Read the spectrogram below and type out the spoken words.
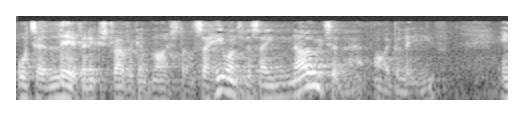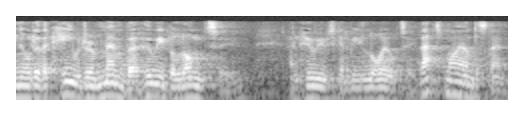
or to live an extravagant lifestyle. So he wanted to say no to that, I believe, in order that he would remember who he belonged to and who he was going to be loyal to. That's my understanding.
